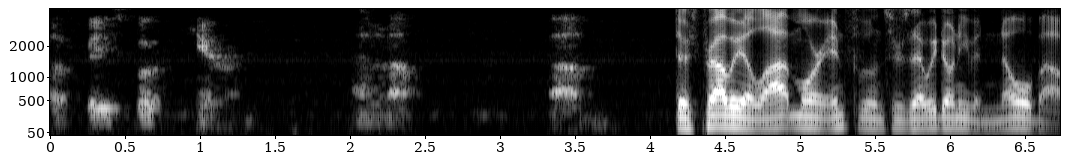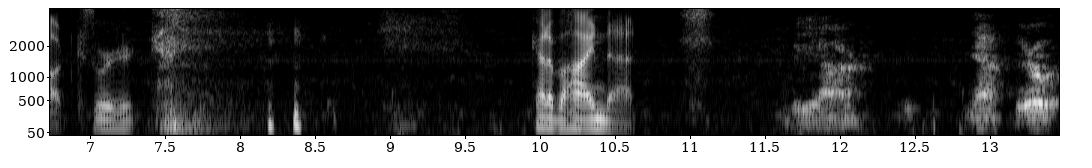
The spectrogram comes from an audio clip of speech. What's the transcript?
a Facebook Karen. I don't know. Um, there's probably a lot more influencers that we don't even know about because we're kind of behind that. We are. It's yeah. There'll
